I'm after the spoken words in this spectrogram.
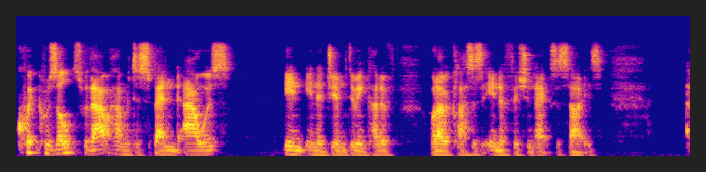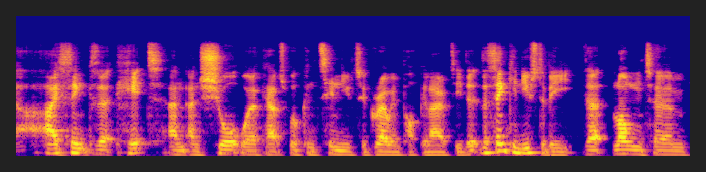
quick results without having to spend hours in, in a gym doing kind of what I would class as inefficient exercise, I think that HIT and, and short workouts will continue to grow in popularity. The, the thinking used to be that long term,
